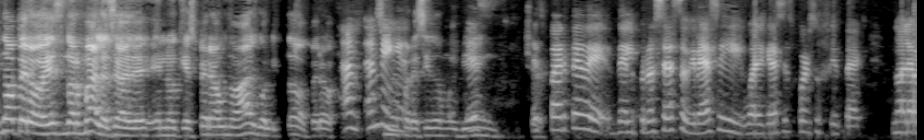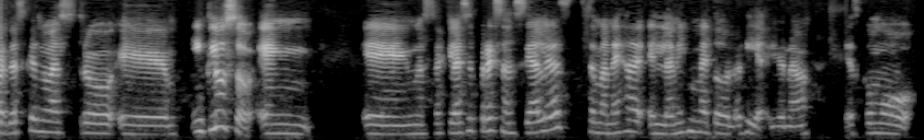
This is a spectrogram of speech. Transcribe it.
no, pero es normal, o sea, en lo que espera uno algo y todo, pero I, I sí me mean, ha parecido muy bien. Es, es parte de, del proceso, gracias, igual gracias por su feedback. No, la verdad es que nuestro, eh, incluso en, en, nuestras clases presenciales se maneja en la misma metodología, you know? es como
